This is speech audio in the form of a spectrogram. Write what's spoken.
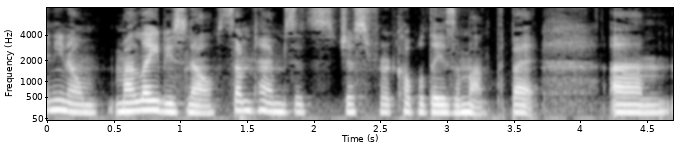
And you know, my ladies know, sometimes it's just for a couple days a month. But um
